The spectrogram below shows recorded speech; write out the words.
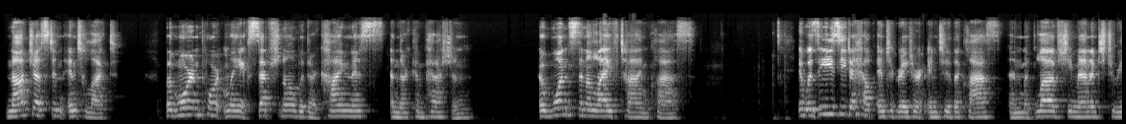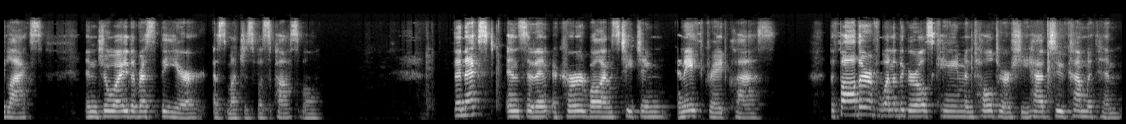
not just in intellect, but more importantly, exceptional with their kindness and their compassion. A once in a lifetime class. It was easy to help integrate her into the class, and with love, she managed to relax, enjoy the rest of the year as much as was possible. The next incident occurred while I was teaching an eighth grade class. The father of one of the girls came and told her she had to come with him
